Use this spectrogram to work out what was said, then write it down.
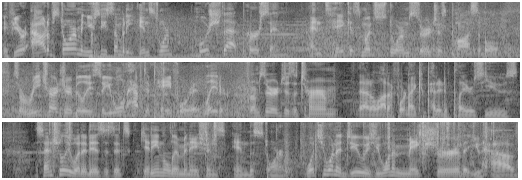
If you're out of Storm and you see somebody in Storm, push that person and take as much Storm Surge as possible to recharge your ability so you won't have to pay for it later. Storm Surge is a term that a lot of Fortnite competitive players use Essentially what it is, is it's getting eliminations in the storm. What you want to do is you want to make sure that you have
